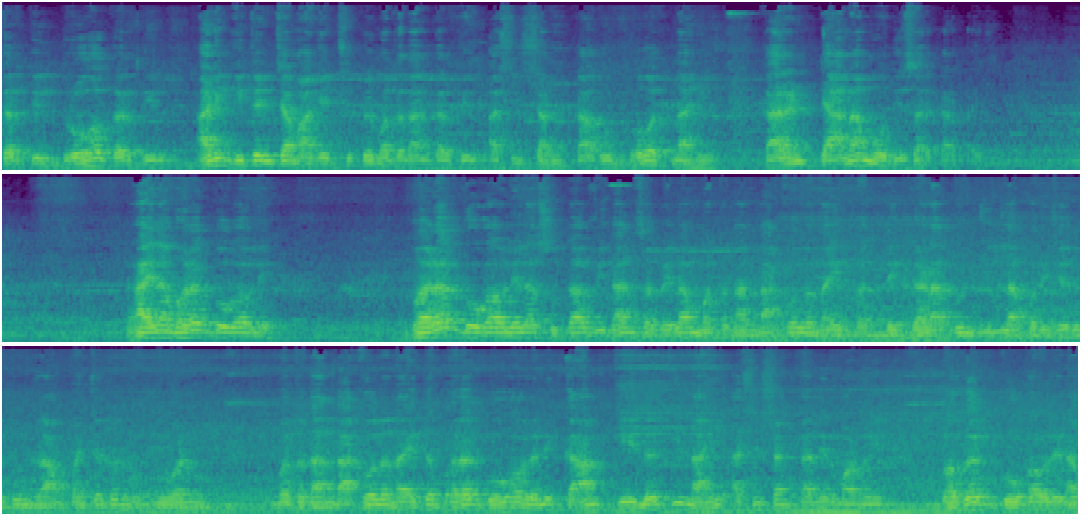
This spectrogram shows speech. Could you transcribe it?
करतील द्रोह करतील आणि गीतेंच्या मागे छुपे मतदान करतील अशी शंका उद्भवत नाही कारण त्यांना मोदी सरकार पाहिजे. राहायला भरत गोगावले. भरत गोगावलेला सुद्धा विधानसभेला मतदान दाखवलं नाही. प्रत्येक गडातून जिल्हा परिषदेतून ग्रामपंचायतून निवडणूक मतदान दाखवलं नाही. तर भरत गोगावलेने काम केलं की नाही अशी शंका निर्माण होईल. भगत गोगावलेला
